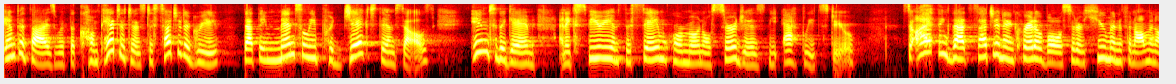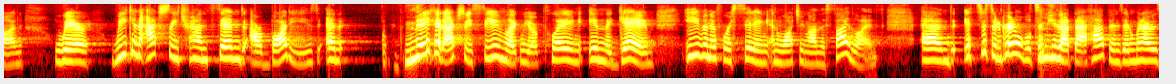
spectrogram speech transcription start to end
empathize with the competitors to such a degree that they mentally project themselves into the game and experience the same hormonal surges the athletes do. So I think that's such an incredible sort of human phenomenon where we can actually transcend our bodies and make it actually seem like we are playing in the game, even if we're sitting and watching on the sidelines. And it's just incredible to me that that happens. And when I was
